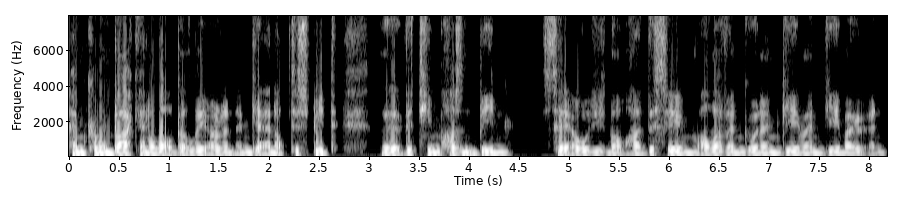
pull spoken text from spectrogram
him coming back in a little bit later and, and getting up to speed. The, the team hasn't been settled. You've not had the same 11 going in, game in, game out, and,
